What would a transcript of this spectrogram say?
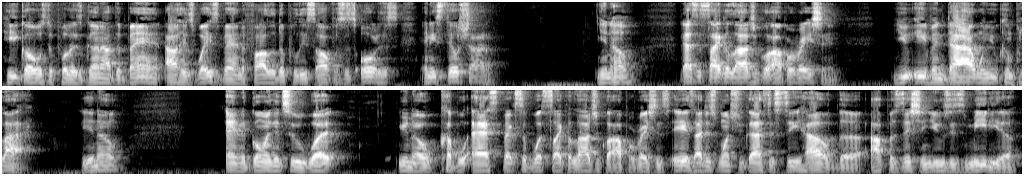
He goes to pull his gun out the band out his waistband to follow the police officer's orders, and he still shot him. You know, that's a psychological operation. You even die when you comply, you know? And going into what, you know, couple aspects of what psychological operations is, I just want you guys to see how the opposition uses media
